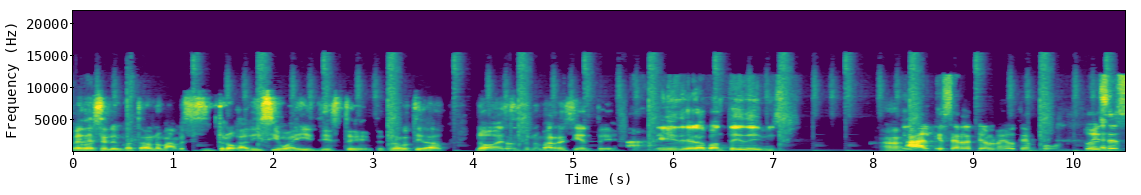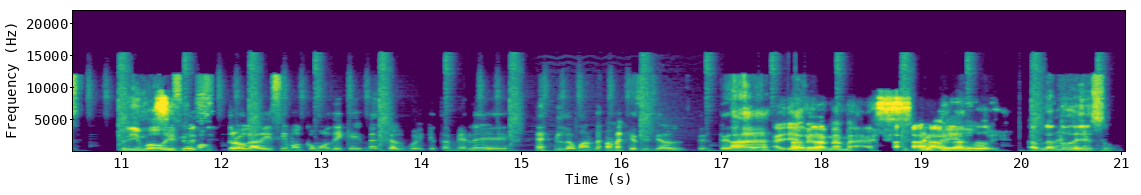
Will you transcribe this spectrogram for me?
Pero ese lo encontraron, no mames, drogadísimo ahí, este, de plano tirado. No, este es uno más reciente. Ah, Sí, era Bonte Davis. Ajá. Ah, el que se retiró al medio tiempo. Tú dices, Primo. Sí, drogadísimo como DK Metcalf, güey, que también le lo mandaron a que se hiciera el, el test. Ah, Ay, habla- pero nada más. a- hablando-. Hablando de eso,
